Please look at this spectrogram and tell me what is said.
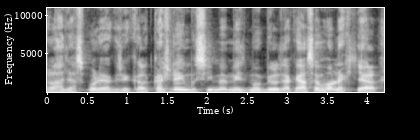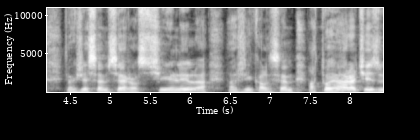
Láďa Smoljak říkal, každý musíme mít mobil, tak já jsem ho nechtěl, takže jsem se rozčílil a, a říkal jsem, a to já radši z,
